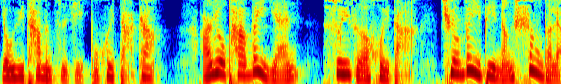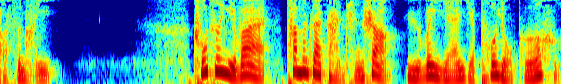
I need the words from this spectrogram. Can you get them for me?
由于他们自己不会打仗，而又怕魏延虽则会打，却未必能胜得了司马懿。除此以外，他们在感情上与魏延也颇有隔阂。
